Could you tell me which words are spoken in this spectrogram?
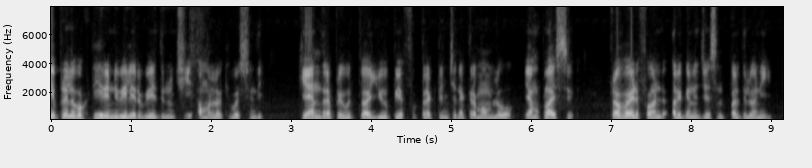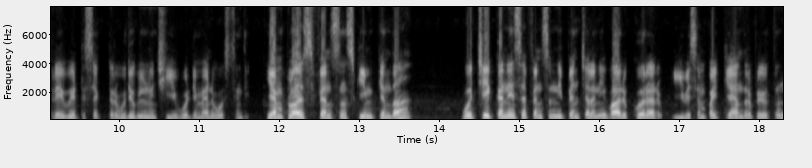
ఏప్రిల్ ఒకటి రెండు వేల ఇరవై ఐదు నుంచి అమల్లోకి వస్తుంది. కేంద్ర ప్రభుత్వ యూపీఎఫ్ ప్రకటించిన క్రమంలో ఎంప్లాయీస్ ప్రొవైడ్ ఫండ్ ఆర్గనైజేషన్ పరిధిలోని ప్రైవేట్ సెక్టర్ ఉద్యోగుల నుంచి ఓ డిమాండ్ వస్తుంది. ఎంప్లాయీస్ పెన్షన్ స్కీమ్ కింద వచ్చే కనీస పెన్షన్ని పెంచాలని వారు కోరారు. ఈ విషయంపై కేంద్ర ప్రభుత్వం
